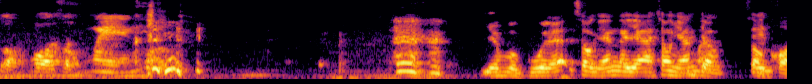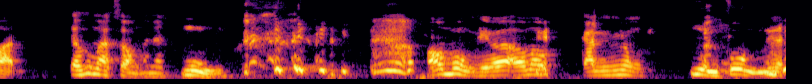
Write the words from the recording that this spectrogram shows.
สองพอสองแมงอย่าบอกกูแล้วสองหยังกะยาสองหยังเจ้าสองคอร์ดเจ้าขึ้นมาสองอันนั้นหมุ่งเอาหมุ่งที่ว่าเอามากันยุ่งหมุ่งฟุ้งเนี่ย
